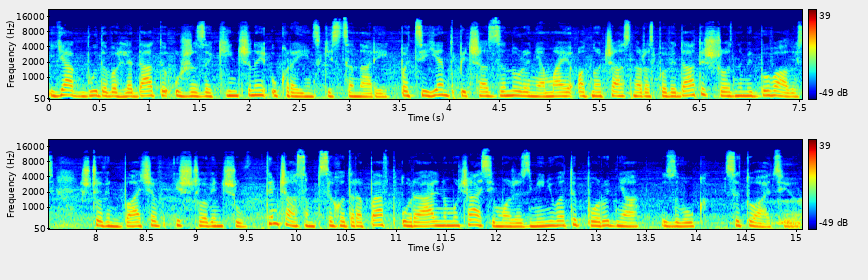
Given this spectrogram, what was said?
як буде виглядати уже закінчений український сценарій. Пацієнт під час занурення має одночасно розповідати, що з ним відбувалось, що він бачив і що він чув. Тим часом психотерапевт у реальному часі може змінювати пору дня, звук, ситуацію.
